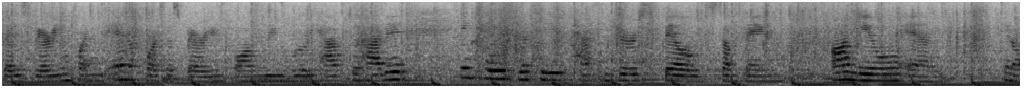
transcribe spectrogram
that is very important. And of course a spare uniform we really have to have it in case let's say passenger spilled something on you and you know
